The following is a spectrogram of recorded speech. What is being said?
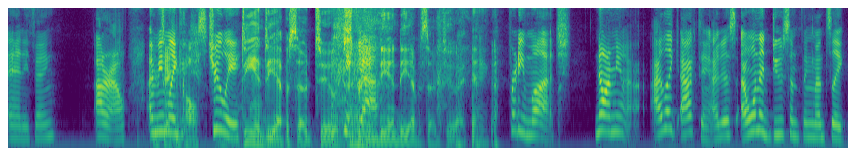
anything, I don't know. I You're mean, like calls? truly, D and D episode two, Scream D and D episode two. I think. pretty much. No, I mean, I, I like acting. I just I want to do something that's like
